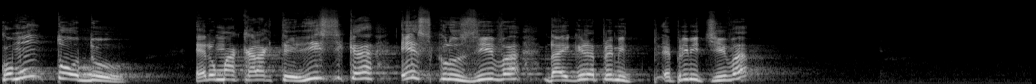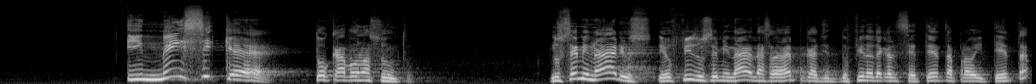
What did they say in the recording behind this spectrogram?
como um todo, era uma característica exclusiva da igreja eh, primitiva e nem sequer tocavam no assunto. Nos seminários, eu fiz o seminário nessa época, de, do fim da década de 70 para 80,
